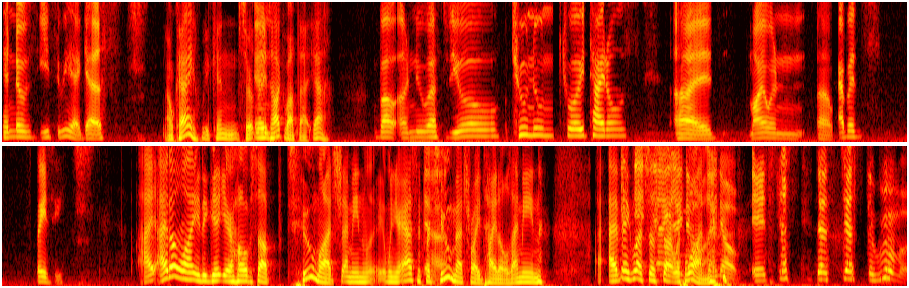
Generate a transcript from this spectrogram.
Nintendo's E3, I guess. Okay, we can certainly And- talk about that. Yeah. About a new F Zero, two new Metroid titles, uh, Mario and uh, Rabbids. It's crazy. I, I don't want you to get your hopes up too much. I mean, when you're asking for Yeah. two Metroid titles, I mean, I- think let's just start I with know, one. I know. It's just that's just the rumor.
